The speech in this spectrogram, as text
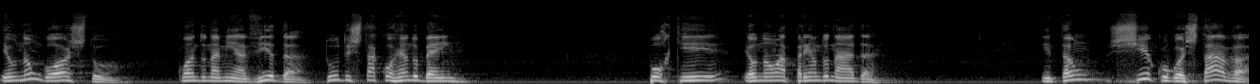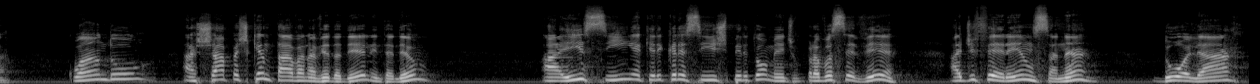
Eu não gosto quando na minha vida tudo está correndo bem, porque eu não aprendo nada. Então, Chico gostava quando a chapa esquentava na vida dele, entendeu? Aí sim é que ele crescia espiritualmente. Para você ver a diferença, né, do olhar,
